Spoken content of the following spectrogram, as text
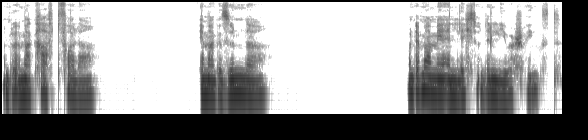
und du immer kraftvoller, immer gesünder und immer mehr in Licht und in Liebe schwingst.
